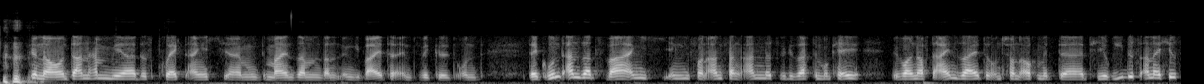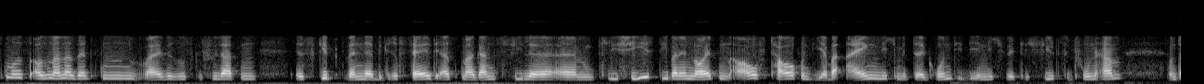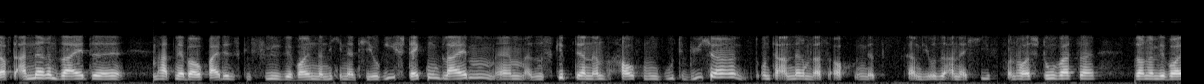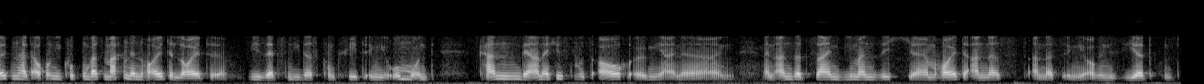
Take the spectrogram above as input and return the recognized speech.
genau, und dann haben wir das Projekt eigentlich ähm, gemeinsam dann irgendwie weiterentwickelt und der Grundansatz war eigentlich irgendwie von Anfang an, dass wir gesagt haben, okay, wir wollen auf der einen Seite uns schon auch mit der Theorie des Anarchismus auseinandersetzen, weil wir so das Gefühl hatten, es gibt, wenn der Begriff fällt, erstmal ganz viele ähm, Klischees, die bei den Leuten auftauchen, die aber eigentlich mit der Grundidee nicht wirklich viel zu tun haben. Und auf der anderen Seite hatten wir aber auch beide das Gefühl, wir wollen dann nicht in der Theorie stecken bleiben. Ähm, also es gibt ja einen Haufen gute Bücher, unter anderem das auch in das grandiose Anarchiv von Horst Stowasser, sondern wir wollten halt auch irgendwie gucken, was machen denn heute Leute? Wie setzen die das konkret irgendwie um und kann der Anarchismus auch irgendwie eine, ein, ein Ansatz sein, wie man sich ähm, heute anders, anders irgendwie organisiert und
